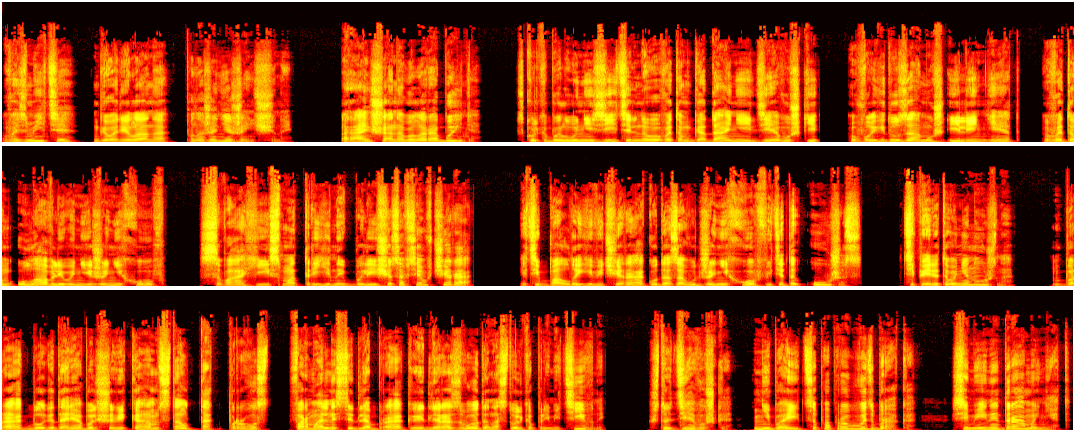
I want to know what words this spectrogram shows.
«Возьмите», — говорила она, — «положение женщины. Раньше она была рабыня. Сколько было унизительного в этом гадании девушки, выйду замуж или нет, в этом улавливании женихов. Свахи и смотрины были еще совсем вчера, эти балы, вечера, куда зовут женихов, ведь это ужас. Теперь этого не нужно. Брак благодаря большевикам стал так прост, формальности для брака и для развода настолько примитивны, что девушка не боится попробовать брака. Семейной драмы нет.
